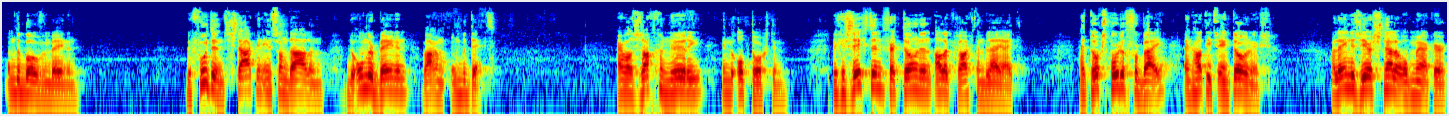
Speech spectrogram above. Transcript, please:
om de bovenbenen. De voeten staken in sandalen, de onderbenen waren onbedekt. Er was zacht geneurie in de optochten. De gezichten vertoonden alle kracht en blijheid. Het trok spoedig voorbij en had iets eentonigs. Alleen de zeer snelle opmerker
